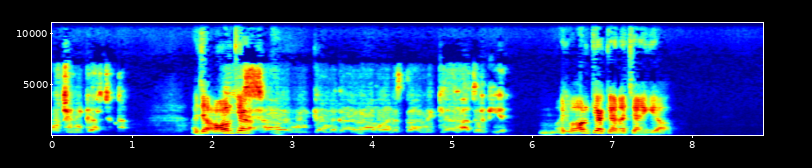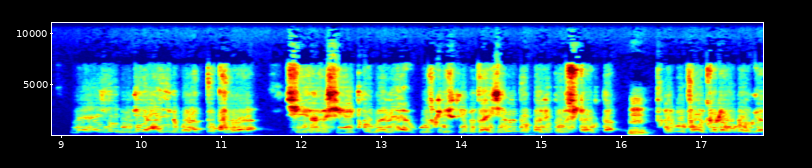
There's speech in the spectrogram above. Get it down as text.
कुछ नहीं कर सकता। अच्छा और क्या? अमेरिका लगा रहा अफ़गानिस्तान में क्या हासिल किया अच्छा और क्या कहना चाहेंगे आप? मैं ये मुझे आज एक बड़ा दुख हुआ है। शेख रशीद को मैंने उसकी हिस्ट्री बताई थी ना तो पहले पुलिस टाउट था। हम्म। फिर वो फौज का टाउट हो गया।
